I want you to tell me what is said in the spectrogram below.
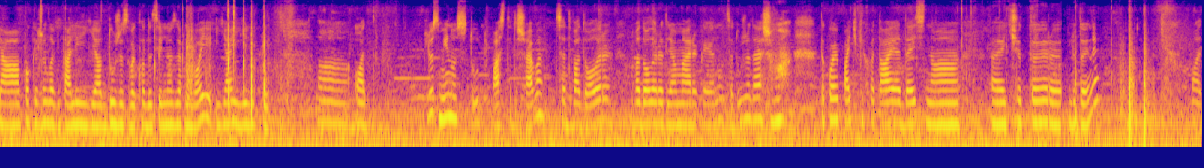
я поки жила в Італії, я дуже звикла до цільнозернової і я її люблю. Е, От. Плюс-мінус тут паста дешева, це 2 долари. 2 долари для Америки, ну це дуже дешево. Такої пачки вистачає десь на 4 людини. От.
